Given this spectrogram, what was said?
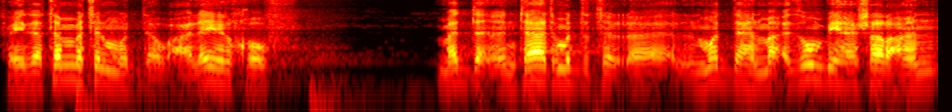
فإذا تمت المدة وعليه الخوف مدة انتهت مدة المدة المأذون بها شرعا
